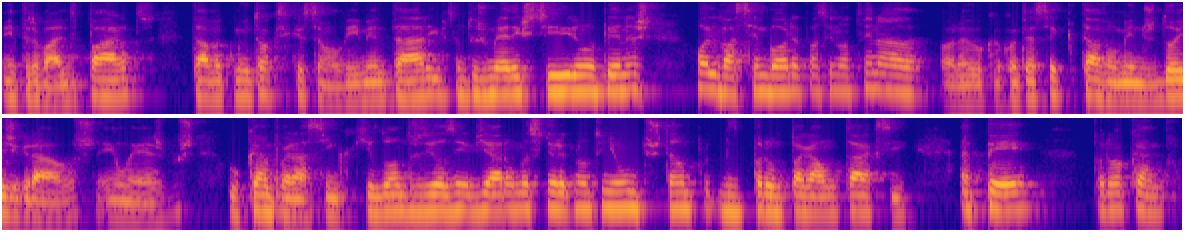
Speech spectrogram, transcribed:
em trabalho de parto, estava com uma intoxicação alimentar e, portanto, os médicos decidiram apenas: olha, vá-se embora que você não tem nada. Ora, o que acontece é que estavam menos 2 graus em Lesbos, o campo era a 5 km e eles enviaram uma senhora que não tinha um tostão para pagar um táxi a pé para o campo.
